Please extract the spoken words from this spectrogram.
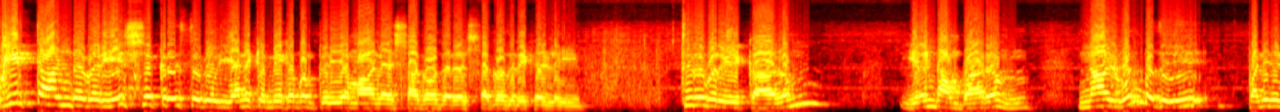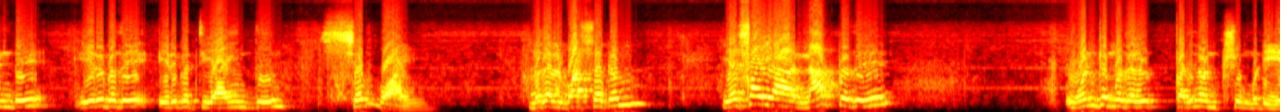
உயிர்த்தாண்டவர் இயேசு கிறிஸ்துவில் எனக்கு மிகவும் பிரியமான சகோதர சகோதரிகளே திருவருகை காலம் இரண்டாம் வாரம் நாள் ஒன்பது பனிரெண்டு இருபது இருபத்தி ஐந்து செவ்வாய். முதல் வாசகம் எஸ்ஐயா நாற்பது ஒன்று முதல் பதினொன்று முடிய.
